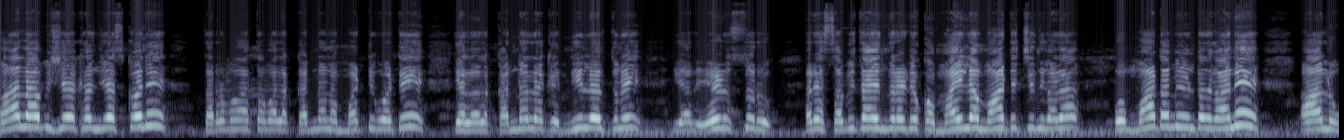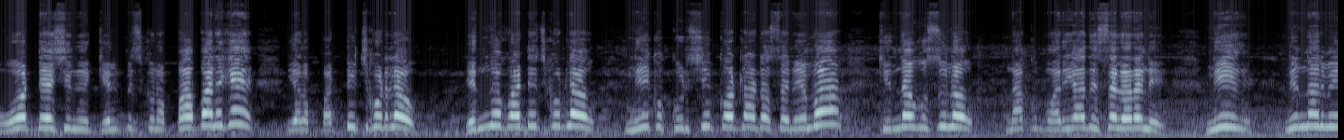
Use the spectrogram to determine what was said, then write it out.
పాలాభిషేకం చేసుకొని తర్వాత వాళ్ళ కన్నుల మట్టి కొట్టి ఇలా వాళ్ళ కన్నులకి నీళ్ళు వెళ్తున్నాయి. ఇవాళ ఏడుస్తారు అరే సబితాయింద్రెడ్డి ఒక మహిళ మాట ఇచ్చింది కదా ఓ మాట మీద ఉంటుంది కానీ వాళ్ళు ఓటేసి గెలిపించుకున్న పాపానికి ఇలా పట్టించుకోవట్లేవు. ఎందుకు పట్టించుకోవట్లేవు? నీకు కుర్చీ కొట్లాట వస్తేనేమో కింద కూర్చున్నావు. నాకు మర్యాద ఇస్తలేరని. నీ నిన్న మీ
